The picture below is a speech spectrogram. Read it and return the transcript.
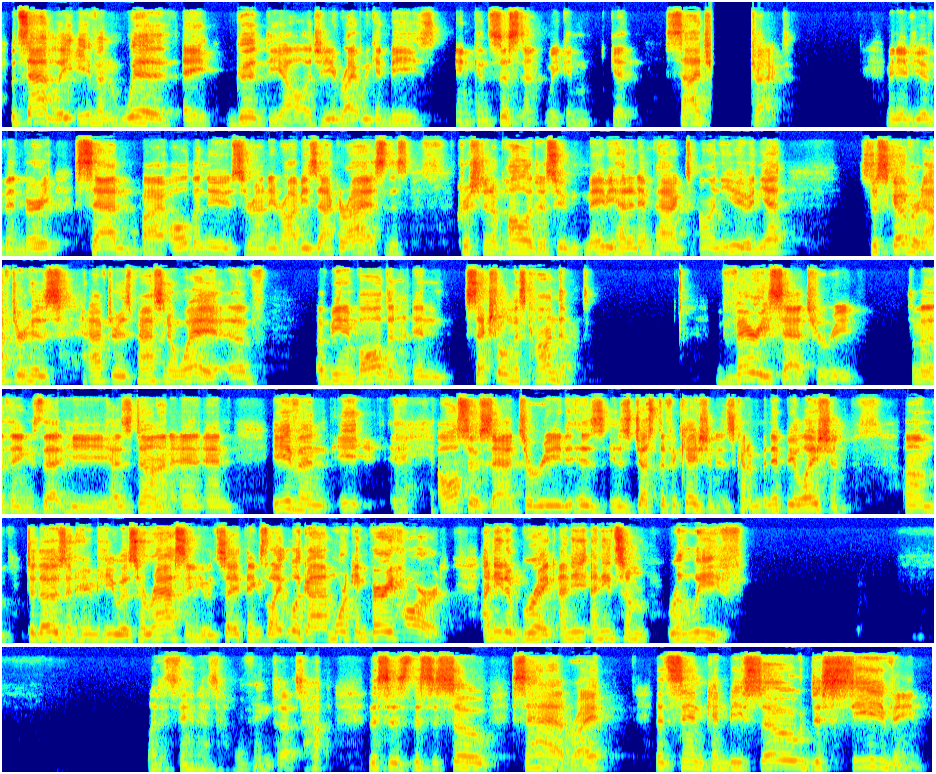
But sadly, even with a good theology, right, we can be inconsistent. We can get sidetracked. Many of you have been very saddened by all the news surrounding Ravi Zacharias, this Christian apologist who maybe had an impact on you, and yet it's discovered after his after his passing away of of being involved in, in sexual misconduct. Very sad to read some of the things that he has done, and and even also sad to read his his justification, his kind of manipulation um, to those in whom he was harassing. He would say things like, "Look, I'm working very hard. I need a break. I need I need some relief." Let it stand as a warning to us. How, this is this is so sad, right? That sin can be so deceiving.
